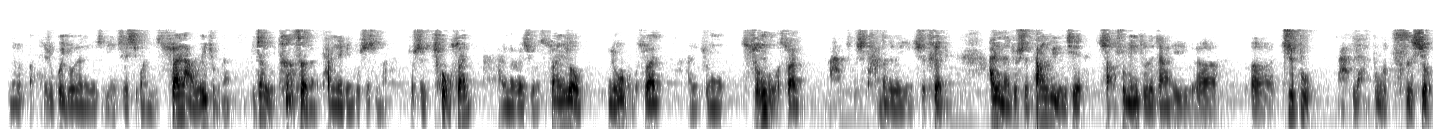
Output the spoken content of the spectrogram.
那个本来是贵州人那个饮食习惯以酸辣为主的，比较有特色的，他们那边都是什么？就是臭酸，还有那个什么酸肉、牛骨酸，还有这种笋果酸啊，这是他们这个饮食特点。还有呢，就是当地的一些少数民族的这样一个呃织布啊、染布刺绣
